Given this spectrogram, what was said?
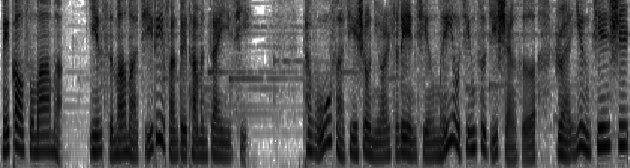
没告诉妈妈，因此妈妈极力反对他们在一起。他无法接受女儿的恋情没有经自己审核，软硬兼施，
